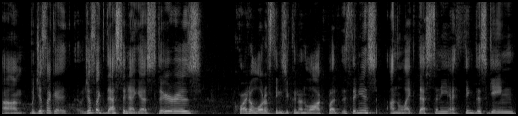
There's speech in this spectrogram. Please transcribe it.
Um, but just like a just like Destiny, I guess there is quite a lot of things you can unlock. But the thing is, unlike Destiny, I think this game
